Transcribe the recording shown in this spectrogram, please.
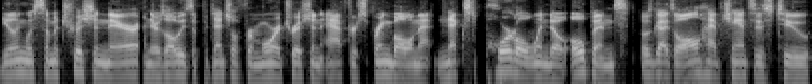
dealing with some attrition there. And there's always a potential for more attrition after spring ball when that next portal window opens. Those guys will all have chances to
